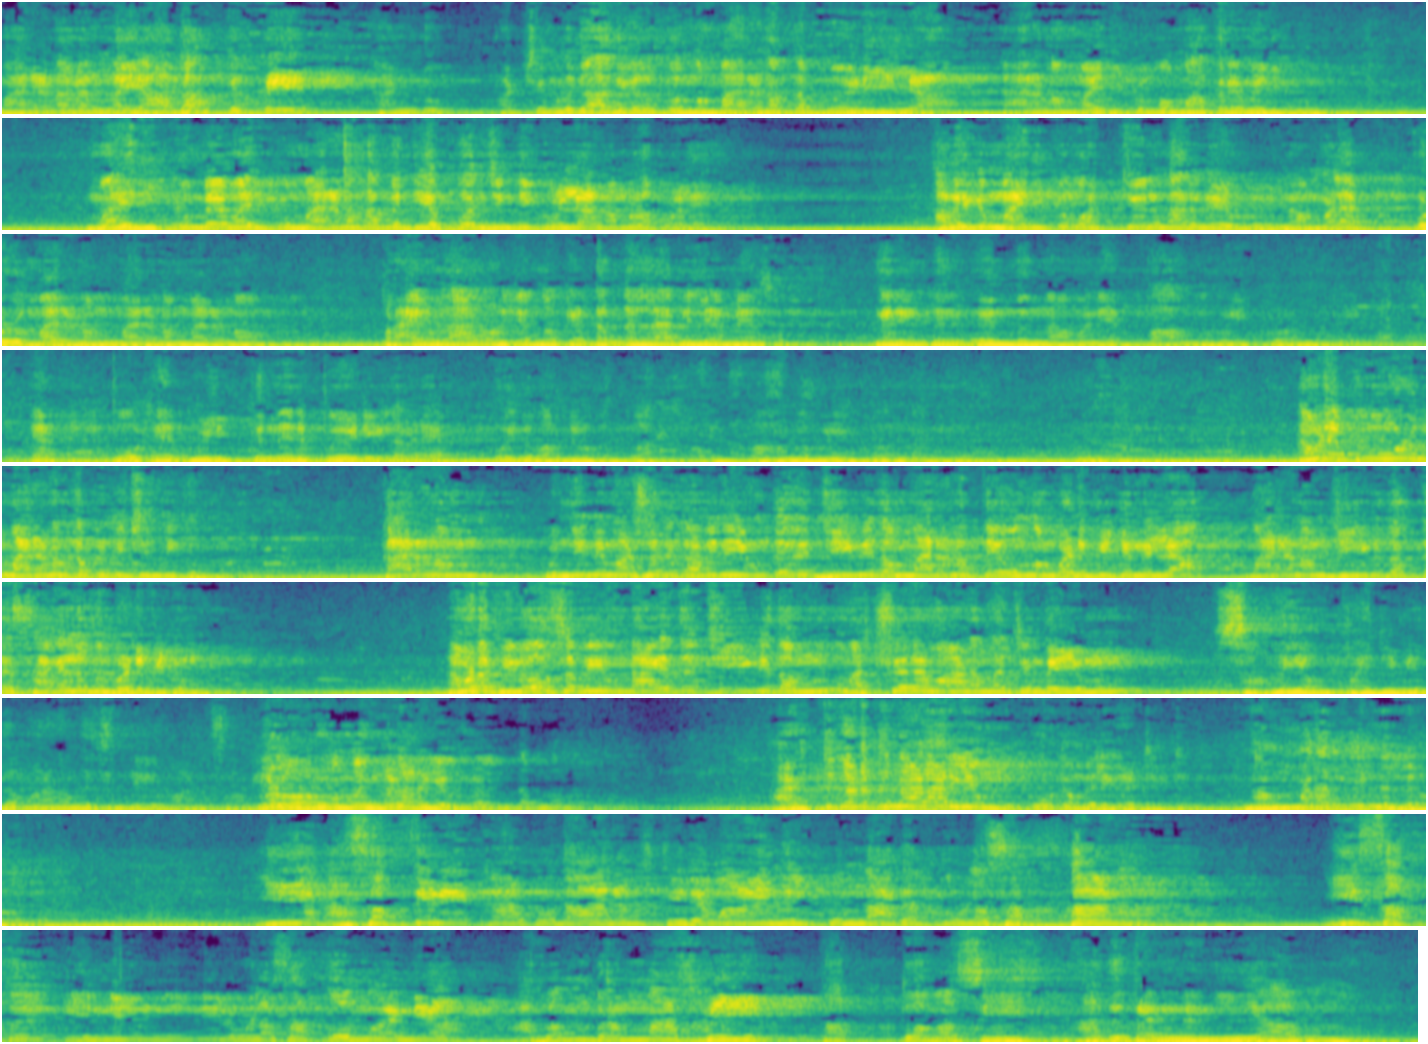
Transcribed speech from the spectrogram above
മരണമെന്ന യാഥാർത്ഥ്യത്തെ കണ്ടു. പക്ഷിമൃഗാദികൾക്കൊന്നും മരണത്തെ പേടിയില്ല. കാരണം മരിക്കുമ്പോൾ മാത്രമേ മരിക്കൂ. മരിക്കുമ്പേ മരിക്കും. മരണത്തെ പറ്റി എപ്പോഴും ചിന്തിക്കൂല നമ്മളെ പോലെ അവർക്ക് മരിക്കും ഒറ്റയൊരു മരണമേ ഉള്ളൂ. നമ്മളെപ്പോഴും മരണം മരണം മരണം. പ്രായമുള്ള ആളോട് ചെന്ന് നോക്കിയിട്ട് എന്തല്ല വില്യമ്മേ ഇങ്ങനെയുണ്ട്. എന്തെന്ന് അവനെ എപ്പോ അങ്ങ് വിളിക്കുവാന്ന് എപ്പോ? വിളിക്കുന്നതിന് പേടിയുള്ളവരെ എപ്പോ ഇത് പറഞ്ഞു കൊടുക്കുക എപ്പോ അങ്ങ് വിളിക്കുക നമ്മളെപ്പോഴും മരണത്തെ പറ്റി ചിന്തിക്കും. കുഞ്ഞിനി മാഷ ഒരു കവിതയുണ്ട് ജീവിതം മരണത്തെ ഒന്നും പഠിപ്പിക്കുന്നില്ല മരണം ജീവിതത്തെ സകലതും പഠിപ്പിക്കുന്നു. നമ്മുടെ ഫിലോസഫി ഉണ്ടായത് ജീവിതം അക്ഷരമാണെന്ന ചിന്തയും സമയം പരിമിതമാണെന്ന ചിന്തയുമാണ്. നിങ്ങൾ ഉറങ്ങുമ്പോൾ നിങ്ങൾ അറിയും നിങ്ങൾ ഉണ്ടെന്ന്. അടുത്ത് കിടക്കുന്ന ആളറിയും കൂർക്കം വലി കേട്ടിട്ട്. നമ്മളറിയില്ലല്ലോ. ഈ അസത്തിനേക്കാൾ പ്രധാനം സ്ഥിരമായി നിൽക്കുന്ന അകത്തുള്ള സത്താണ്. ഈ സത്ത് എന്നിലും നിന്നിലുള്ള സത്ത് ഒന്ന് തന്നെയാ. അഹം ബ്രഹ്മാസ്മി. അത് തന്നെ നീയാകുന്നു.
